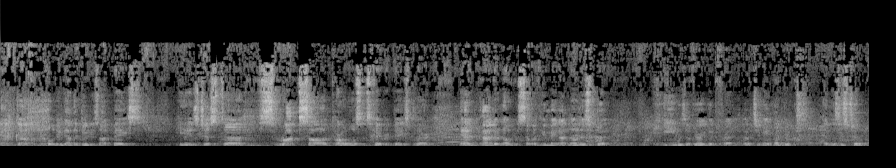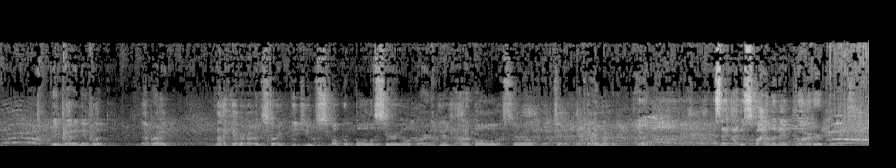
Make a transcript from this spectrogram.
And uh, holding down the duties on bass, he is just uh, rock solid. Carl Wilson's favorite bass player. And I don't know, some of you may not know this, but he was a very good friend of Jimi Hendrix, and this is true. They met in England, isn't that right? Now, I can't remember the story. Did you smoke a bowl of cereal, or you had a bowl of cereal with Jimi? I can't remember. Anyway. Say hi to Smiling Ed Carter, please.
